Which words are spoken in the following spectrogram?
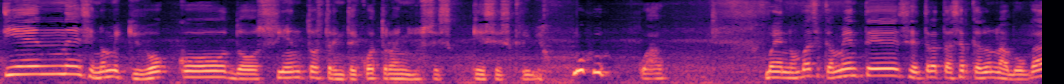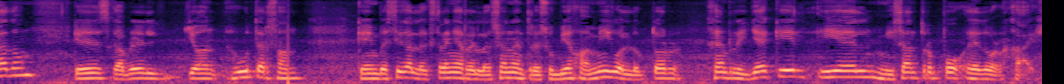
Tiene, si no me equivoco, 234 años que se escribió. wow. Bueno, básicamente se trata acerca de un abogado que es Gabriel John Utterson que investiga la extraña relación entre su viejo amigo, el doctor Henry Jekyll, y el misántropo Edward Hyde.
